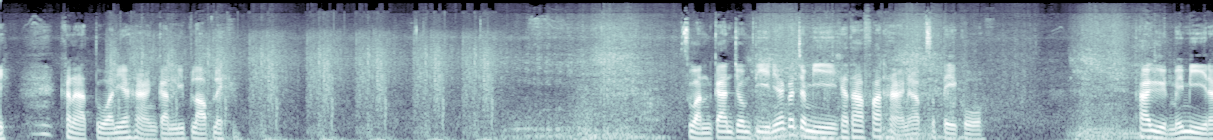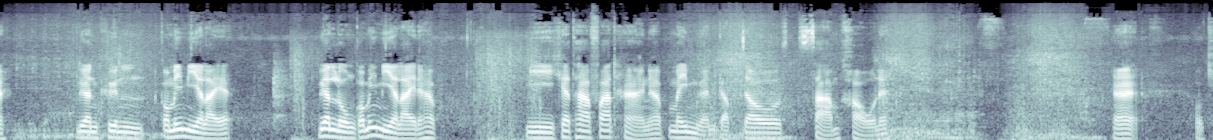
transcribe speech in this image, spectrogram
ดิ ขนาดตัวเนี้ยห่างกันลิบลับเลย ส่วนการโจมตีเนี้ยก็จะมีแค่ท่าฟาดหางนะครับสเตโกท่าอื่นไม่มีนะ เลื่อนขึ้นก็ไม่มีอะไรอะเลื่อนลงก็ไม่มีอะไรนะครับ มีแค่ท่าฟาดหางนะครับ ไม่เหมือนกับเจ้าสามเขานะฮะโอเค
